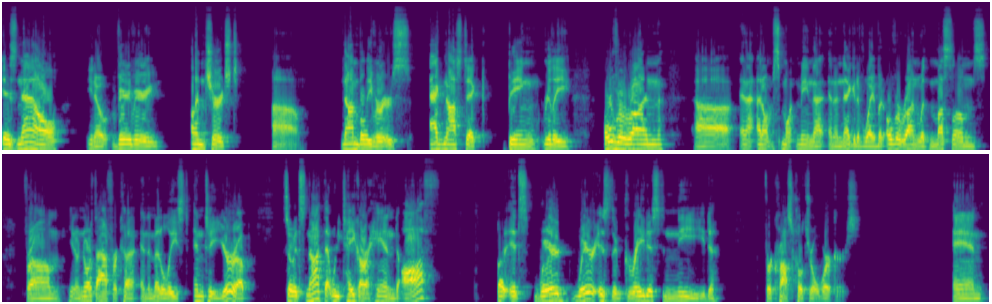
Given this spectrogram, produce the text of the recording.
is now you know very very unchurched uh, non-believers, agnostic, being really overrun. Uh, and I, I don't mean that in a negative way, but overrun with Muslims from you know North Africa and the Middle East into Europe. So it's not that we take our hand off, but it's where where is the greatest need for cross-cultural workers? And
